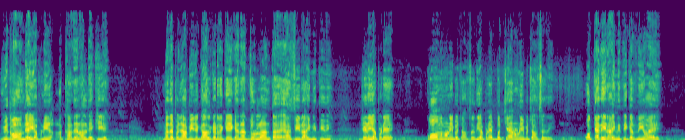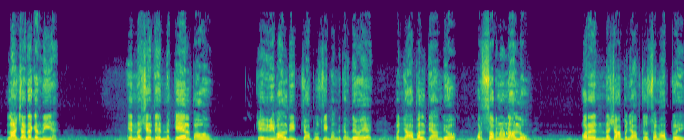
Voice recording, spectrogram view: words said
ਵਿਧਵਾ ਹੁੰਦਿਆਂ ਹੀ ਆਪਣੀ ਅੱਖਾਂ ਦੇ ਨਾਲ ਦੇਖੀਏ। ਮੈਂ ਤੇ ਪੰਜਾਬੀ 'ਚ ਗੱਲ ਕੱਢ ਕੇ ਹੀ ਕਹਿਣਾ ਦੁਰਲਾਂਤ ਐਸੀ ਰਾਜਨੀਤੀ ਦੀ, ਜਿਹੜੀ ਆਪਣੇ ਕੌਮ ਨੂੰ ਨਹੀਂ ਬਚਾ ਸਕਦੀ, ਆਪਣੇ ਬੱਚਿਆਂ ਨੂੰ ਨਹੀਂ ਬਚਾ ਸਕਦੀ। ਉਹ ਕਿਹਦੀ ਰਾਜਨੀਤੀ ਕਰਨੀ ਹੋਏ ਲਾਸ਼ਾਂ ਤੇ ਕਰਨੀ ਹੈ। ਇਹ ਨਸ਼ੇ ਤੇ ਨਕੇਲ ਪਾਓ। ਕੇਜਰੀਵਾਲ ਦੀ ਚਾਪਲੂਸੀ ਬੰਦ ਕਰਦੇ ਹੋਏ ਪੰਜਾਬ ਵੱਲ ਧਿਆਨ ਦਿਓ ਔਰ ਸਭ ਨੂੰ ਨਾਲ ਲਓ। ਔਰ ਨਸ਼ਾ ਪੰਜਾਬ ਚੋਂ ਸਮਾਪਤ ਹੋਏ।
